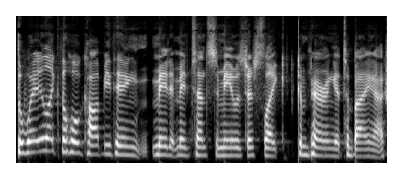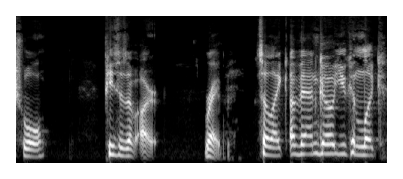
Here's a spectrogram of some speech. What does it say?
The way like the whole copy thing made it made sense to me was just like comparing it to buying actual pieces of art. Right. So like a Van Gogh, you can look,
